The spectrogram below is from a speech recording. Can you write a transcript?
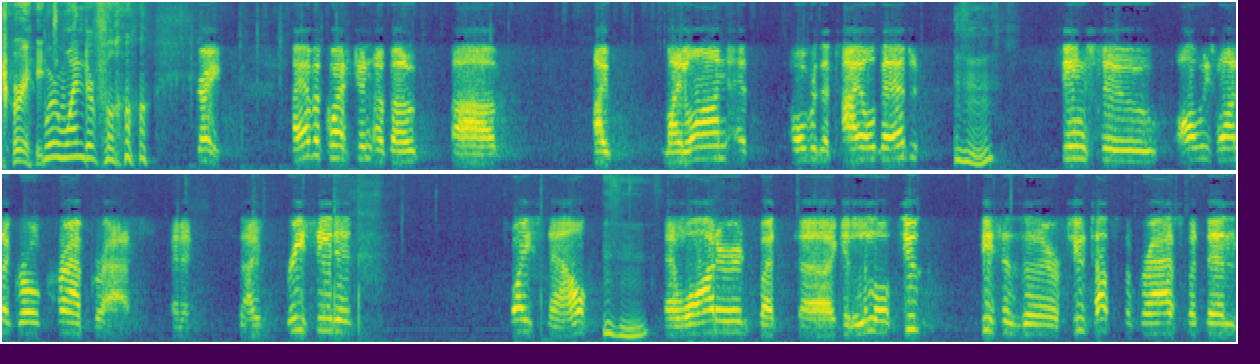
Great. We're wonderful. Great. I have a question about uh, I my lawn at, over the tile bed seems to always want to grow crabgrass, and it I've reseeded twice now and watered, but uh, get a little few pieces or a few tufts of grass, but then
